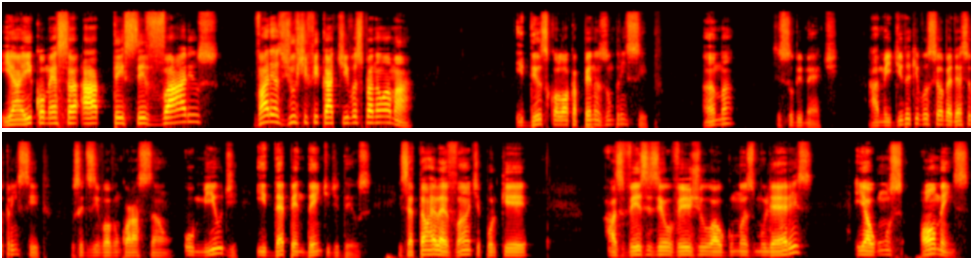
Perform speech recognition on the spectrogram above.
E aí começa a tecer vários, várias justificativas para não amar. E Deus coloca apenas um princípio: ama, se submete. À medida que você obedece o princípio, você desenvolve um coração humilde e dependente de Deus. Isso é tão relevante porque às vezes eu vejo algumas mulheres e alguns homens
